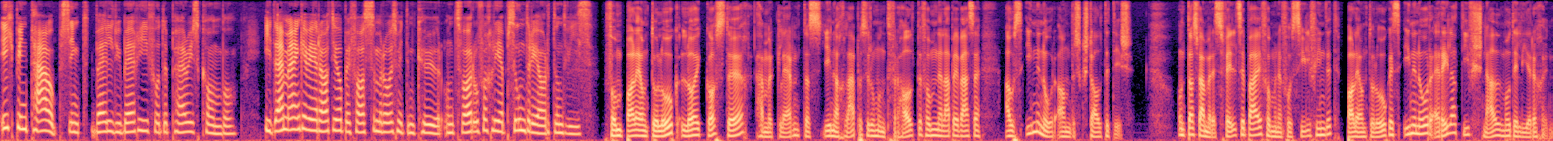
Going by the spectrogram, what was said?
Ich bin taub, singt Belle du Berry von der Paris Combo. In diesem NGW-Radio befassen wir uns mit dem Chor, und zwar auf eine, eine besondere Art und Weise. Vom Paläontolog Loïc Costeur haben wir gelernt, dass je nach Lebensraum und Verhalten von einem Lebewesen auch das Innenohr anders gestaltet ist. Und dass, wenn man ein Felsenbein von einem Fossil findet, Paläontologen das Innenohr relativ schnell modellieren können.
